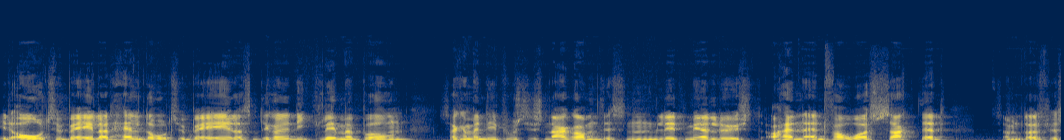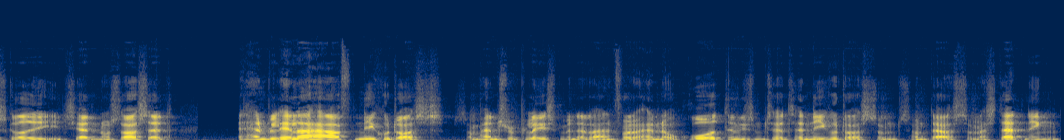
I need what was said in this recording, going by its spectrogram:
et år tilbage, eller et halvt år tilbage, eller sådan, det går lidt i glemmebogen, så kan man lige pludselig snakke om det sådan lidt mere løst. Og han, han får jo også sagt, at, som der bliver skrevet i chatten hos os, at, at han ville hellere have haft Nikodos som hans replacement, eller han, han rådede den ligesom til at tage Nikodos som, som, der, som erstatningen.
